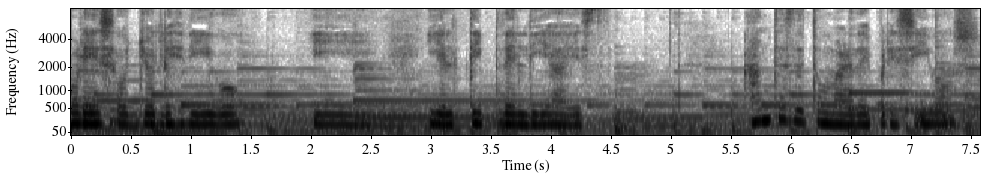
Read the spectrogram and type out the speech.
Por eso yo les digo, y, y el tip del día es, antes de tomar depresivos,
